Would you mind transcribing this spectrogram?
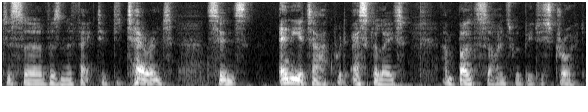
to serve as an effective deterrent since any attack would escalate and both sides would be destroyed.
